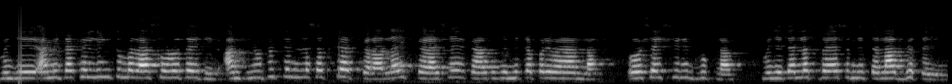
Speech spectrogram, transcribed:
म्हणजे आम्ही टाकेल लिंक तुम्हाला सोडवता येतील. आमच्या युट्यूब चॅनलला सबस्क्राईब करा लाईक करा शेअर करा. तुमच्या मित्रपरिवारांना व शैक्षणिक ग्रुपला म्हणजे त्यांना सुद्धा या संधीचा लाभ घेता येईल.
